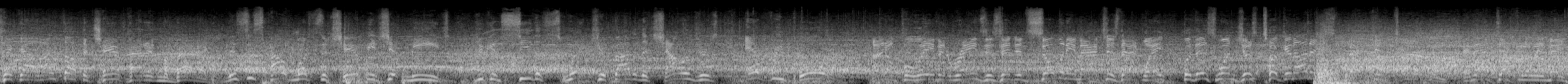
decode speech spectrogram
Kick out. I thought the champ had it in the bag. This is how much the championship means. You can see the sweat drip out of the challengers every pore. I don't believe it. Reigns has ended so many matches that way, but this one just took an unexpected turn. And that definitely made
